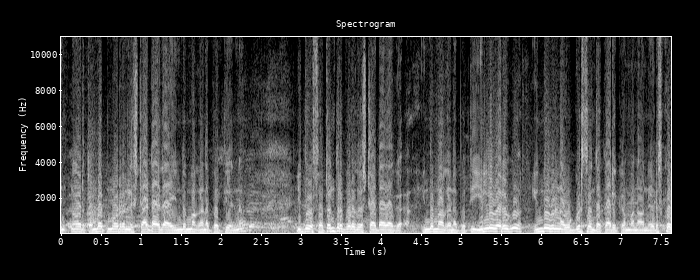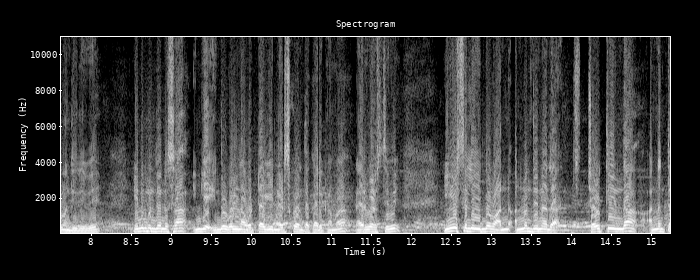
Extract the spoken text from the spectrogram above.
ಎಂಟುನೂರ ತೊಂಬತ್ತ್ಮೂರರಲ್ಲಿ ಸ್ಟಾರ್ಟ್ ಆದ ಹಿಂದೂ ಮಹಾಗಣಪತಿಯನ್ನು ಇದು ಸ್ವತಂತ್ರ ಪೂರ್ವದ ಸ್ಟಾರ್ಟ್ ಆದಾಗ ಹಿಂದೂ ಮಹಾಗಣಪತಿ ಇಲ್ಲಿವರೆಗೂ ಹಿಂದೂಗಳನ್ನ ಒಗ್ಗೂಡಿಸುವಂಥ ಕಾರ್ಯಕ್ರಮ ನಾವು ನಡೆಸ್ಕೊಂಡು ಬಂದಿದ್ದೀವಿ. ಇನ್ನು ಮುಂದೆನೂ ಸಹ ಹಿಂಗೆ ಹಿಂದೂಗಳನ್ನ ಒಟ್ಟಾಗಿ ನಡೆಸ್ಕೊಂಥ ಕಾರ್ಯಕ್ರಮ ನೆರವೇರಿಸ್ತೀವಿ. ಈ ಸಲ ಇನ್ನು ಹನ್- ಹನ್ನೊಂದು ದಿನದ ಚೌತಿಯಿಂದ ಅನಂತ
